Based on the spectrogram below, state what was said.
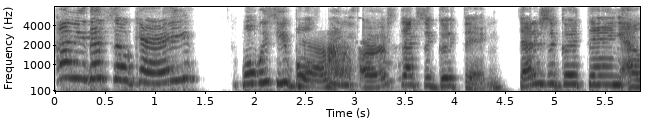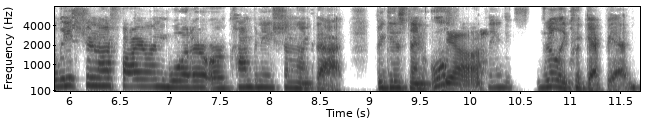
Honey, that's okay. Well, with you both Yeah. being Earth, that's a good thing. That is a good thing. At least you're not fire and water or a combination like that, because then, oof, Yeah. things really could get bad.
